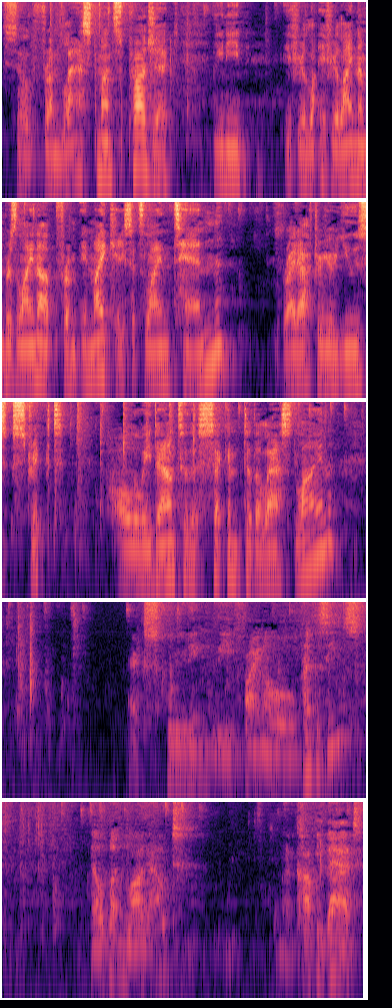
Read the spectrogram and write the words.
So from last month's project, you need, if your, if your line numbers line up, from in my case it's line 10, right after your use strict, all the way down to the second to the last line, excluding the final parentheses. L button log out. I'm going to copy that,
